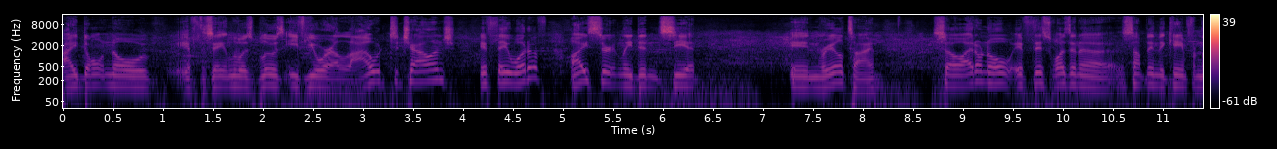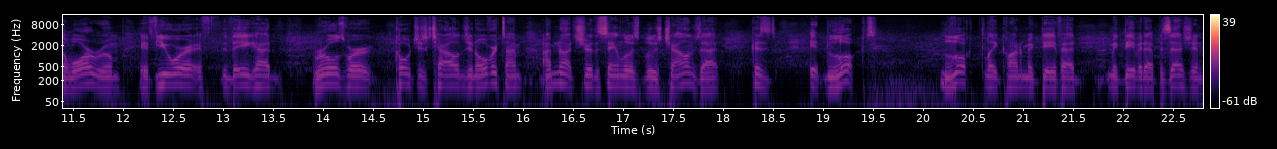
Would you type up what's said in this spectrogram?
I don't know if the St. Louis Blues, if you were allowed to challenge, if they would have. I certainly didn't see it in real time. So I don't know if this wasn't a something that came from the war room. If you were, if they had rules where coaches challenge in overtime, I'm not sure the St. Louis Blues challenged that because it looked looked like Connor McDavid had McDavid had possession,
